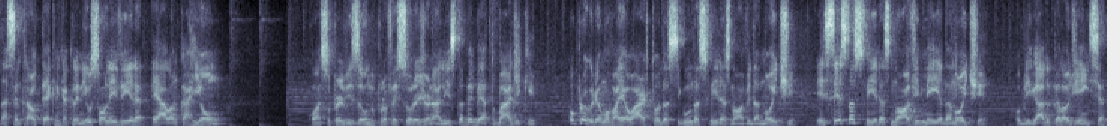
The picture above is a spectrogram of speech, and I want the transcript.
Na central técnica Clenilson Oliveira é Alan Carrion, com a supervisão do professor e jornalista Bebeto Badic. O programa vai ao ar todas segundas-feiras, nove da noite e sextas-feiras, nove e meia da noite. Obrigado pela audiência.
